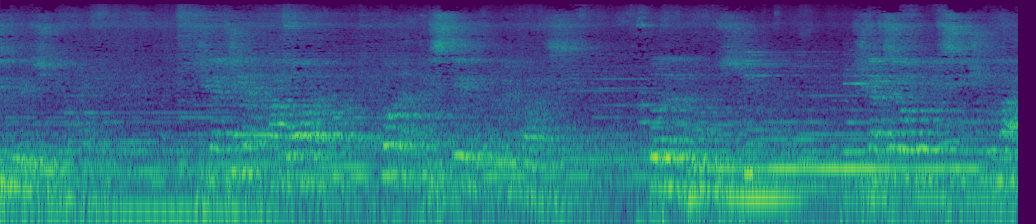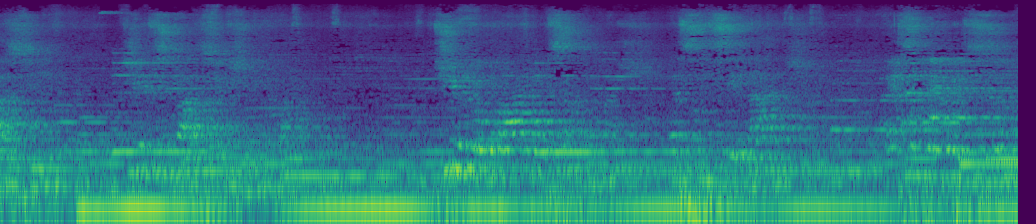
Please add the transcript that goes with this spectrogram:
se divertir. Dia a dia, agora, toda a tristeza prepara-se, toda a angústia. Dia a dia, eu estou me sentindo vazio. Dia esse vazio de meu pai essa angústia, essa ansiedade, essa depressão,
